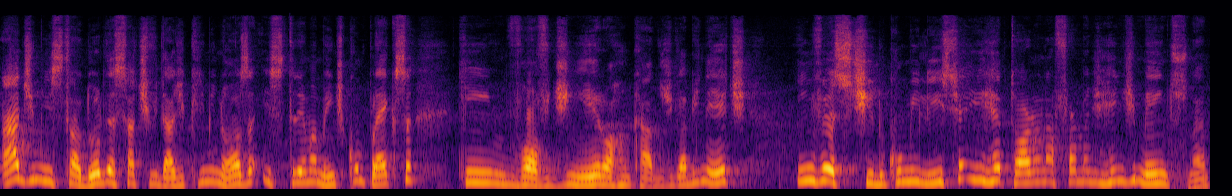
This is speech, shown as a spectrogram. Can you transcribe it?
administrador dessa atividade criminosa extremamente complexa, que envolve dinheiro arrancado de gabinete, investido com milícia e retorna na forma de rendimentos, né?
